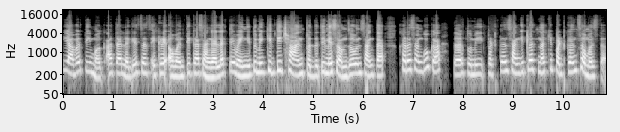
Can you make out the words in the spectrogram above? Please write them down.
यावरती मग आता लगेचच इकडे अवंतिका सांगायला लागते. वहिनी तुम्ही किती छान पद्धतीने समजावून सांगता. खरं सांगू का? तर तुम्ही पटकन सांगितलं ना की पटकन समजतं.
